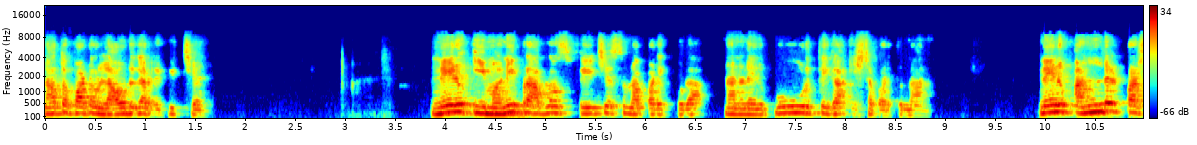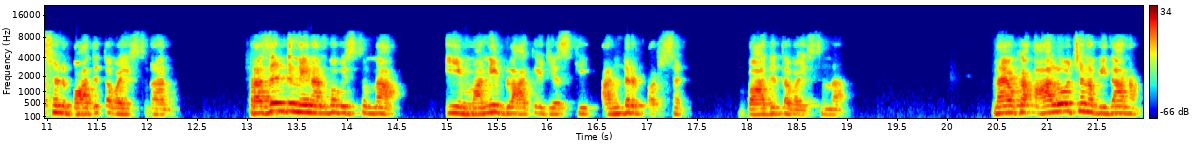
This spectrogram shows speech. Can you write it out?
నాతో పాటు లౌడ్గా రిపీట్ చేయండి. నేను ఈ మనీ ప్రాబ్లమ్స్ ఫేస్ చేస్తున్నప్పటికి కూడా నన్ను నేను పూర్తిగా ఇష్టపడుతున్నాను. నేను హండ్రెడ్ పర్సెంట్ బాధ్యత వహిస్తున్నాను. ప్రజెంట్ నేను అనుభవిస్తున్న ఈ మనీ బ్లాకేజెస్కి హండ్రెడ్ పర్సెంట్ బాధ్యత వహిస్తున్నాను. నా యొక్క ఆలోచన విధానం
